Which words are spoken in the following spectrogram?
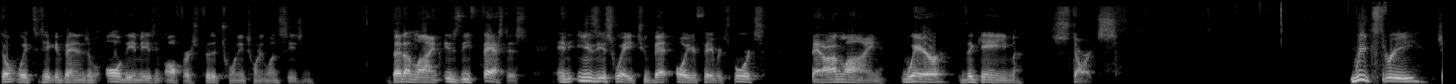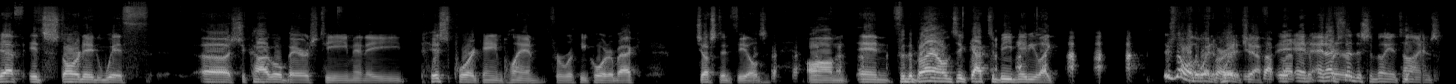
don't wait to take advantage of all the amazing offers for the 2021 season. Bet Online is the fastest and easiest way to bet all your favorite sports. Bet Online, where the game starts. Week three, Jeff, it started with a Chicago Bears team and a piss poor game plan for rookie quarterback Justin Fields. Um, and for the Browns, it got to be maybe like there's no other way to put it, Jeff. And, and I've said this a million times.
